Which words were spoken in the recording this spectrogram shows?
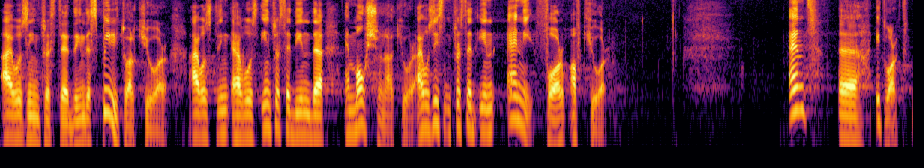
I was interested in the spiritual cure. I was, I was interested in the emotional cure. I was interested in any form of cure. And uh, it worked.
